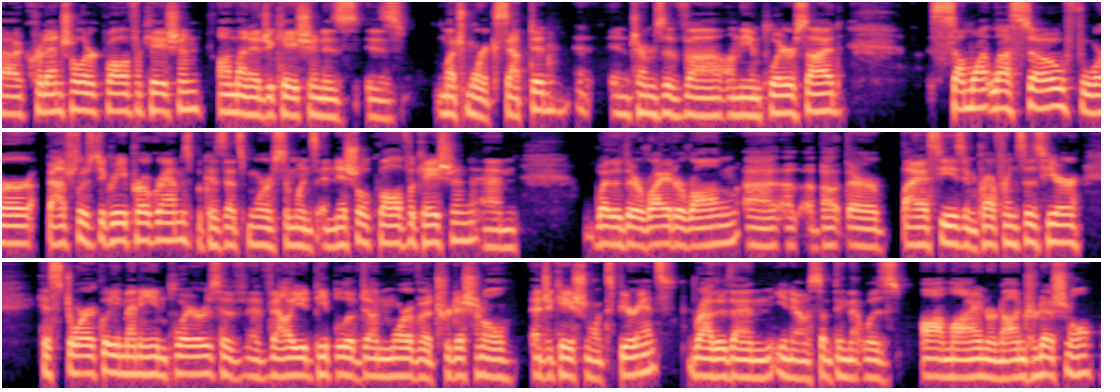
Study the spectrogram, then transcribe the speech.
uh, credential or qualification, online education is is much more accepted in terms of uh, on the employer side somewhat less so for bachelor's degree programs because that's more someone's initial qualification and whether they're right or wrong uh, about their biases and preferences here. Historically many employers have, have, valued people who have done more of a traditional educational experience rather than you know something that was online or non-traditional.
